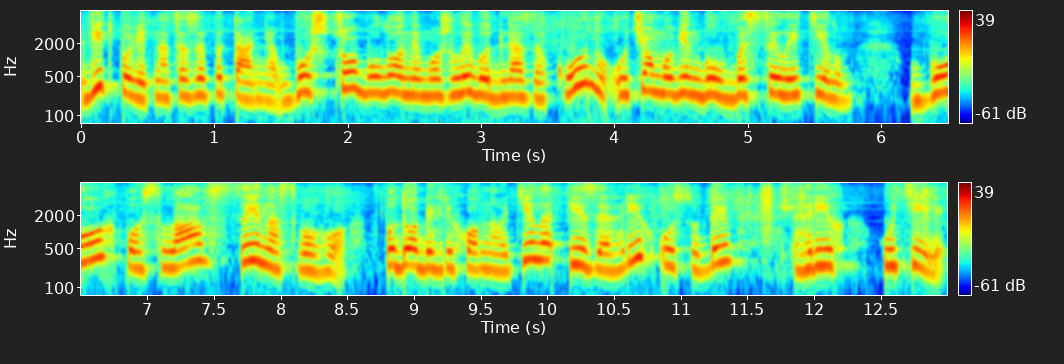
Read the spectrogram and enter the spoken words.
відповідь на це запитання. Бо що було неможливо для закону, у чому він був безсилий тілом? Бог послав сина свого в подобі гріховного тіла і за гріх осудив гріх у тілі.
